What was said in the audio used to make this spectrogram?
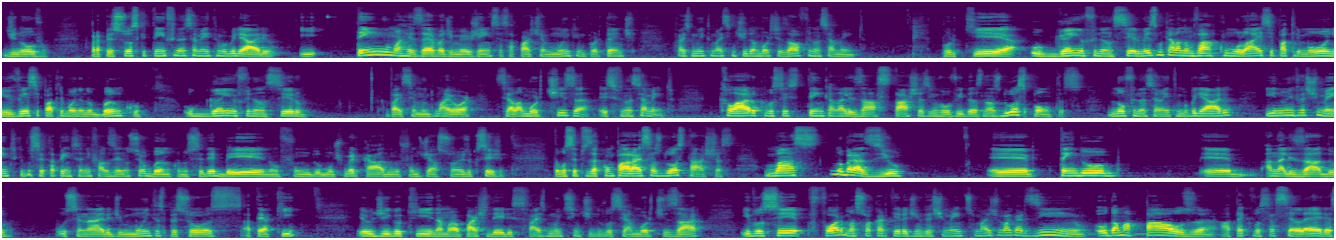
de novo, para pessoas que têm financiamento imobiliário e têm uma reserva de emergência, essa parte é muito importante, faz muito mais sentido amortizar o financiamento. Porque o ganho financeiro, mesmo que ela não vá acumular esse patrimônio e ver esse patrimônio no banco, o ganho financeiro vai ser muito maior se ela amortiza esse financiamento. Claro que vocês têm que analisar as taxas envolvidas nas duas pontas, no financiamento imobiliário e no investimento que você está pensando em fazer no seu banco, no CDB, no fundo multimercado, no fundo de ações, o que seja. Então você precisa comparar essas duas taxas. Mas no Brasil, eh, tendo eh, analisado o cenário de muitas pessoas até aqui, eu digo que na maior parte deles faz muito sentido você amortizar e você forma a sua carteira de investimentos mais devagarzinho ou dá uma pausa até que você acelere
